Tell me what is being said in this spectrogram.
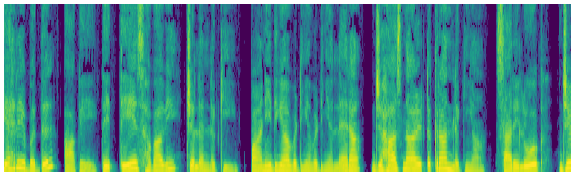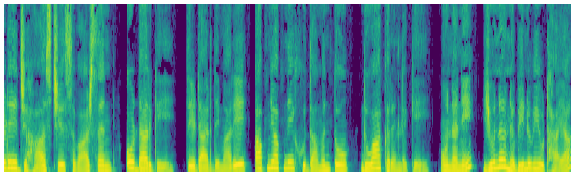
ਗਹਿਰੇ ਬੱਦਲ ਆ ਗਏ ਤੇ ਤੇਜ਼ ਹਵਾ ਵੀ ਚੱਲਣ ਲੱਗੀ। ਪਾਣੀ ਦੀਆਂ ਵੱਡੀਆਂ-ਵੱਡੀਆਂ ਲਹਿਰਾਂ ਜਹਾਜ਼ ਨਾਲ ਟਕਰਾਉਣ ਲੱਗੀਆਂ। ਸਾਰੇ ਲੋਕ ਜਿਹੜੇ ਜਹਾਜ਼ 'ਚ ਸਵਾਰ ਸਨ, ਉਹ ਡਰ ਗਏ ਤੇ ਡਰ ਦੇ ਮਾਰੇ ਆਪਣੇ ਆਪਣੇ ਖੁਦਾਵੰਦ ਤੋਂ ਦੁਆ ਕਰਨ ਲੱਗੇ। ਉਹਨਾਂ ਨੇ ਯੂਨਾ ਨਬੀ ਨੂੰ ਵੀ ਉਠਾਇਆ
